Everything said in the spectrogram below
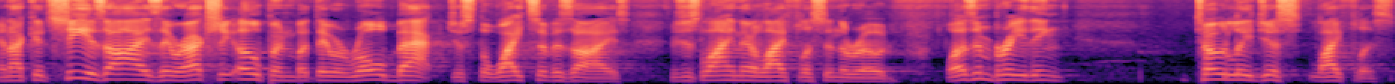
And I could see his eyes. They were actually open, but they were rolled back, just the whites of his eyes. He was just lying there lifeless in the road. Wasn't breathing, totally just lifeless.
